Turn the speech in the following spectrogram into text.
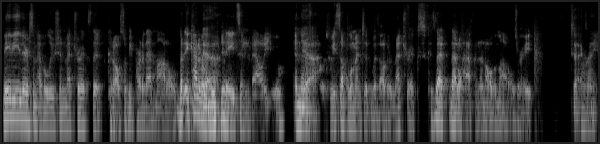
maybe there's some evolution metrics that could also be part of that model, but it kind of Yeah. originates in value. And then Yeah. of course we supplement it with other metrics because that that'll happen in all the models, right? Exactly. Right.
